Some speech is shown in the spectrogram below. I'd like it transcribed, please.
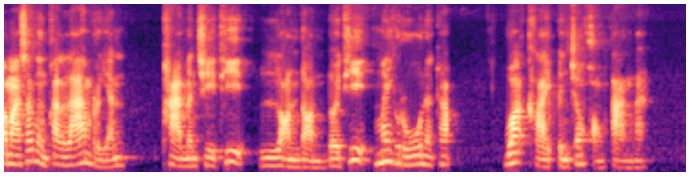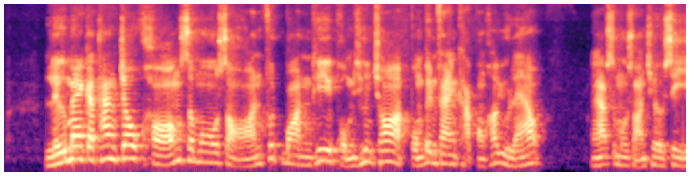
ประมาณสัก 1,000 ล้านเหรียญ ผ่านบัญชีที่ลอนดอน โดยที่ไม่รู้นะครับ ว่าใครเป็นเจ้าของตังนะ หรือแม้กระทั่งเจ้าของสโมสรฟุตบอลที่ผมชื่นชอบ ผมเป็นแฟนคลับของเขาอยู่แล้วนะครับสโมสรเชลซี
